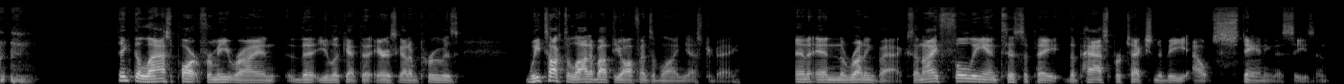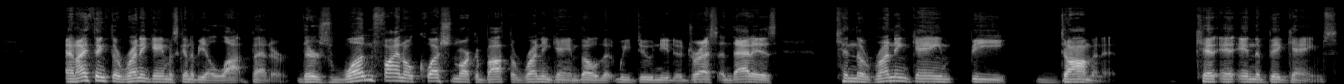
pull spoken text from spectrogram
I think the last part for me, Ryan, that you look at that Eric's got to improve is we talked a lot about the offensive line yesterday and, mm-hmm. and the running backs. And I fully anticipate the pass protection to be outstanding this season. And I think the running game is going to be a lot better. There's one final question mark about the running game, though, that we do need to address, and that is can the running game be dominant can, in, in the big games?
